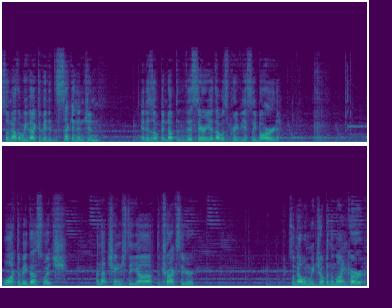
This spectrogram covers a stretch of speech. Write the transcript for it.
So now that we've activated the second engine, it has opened up this area that was previously barred. We'll activate that switch, and that changed the, uh, the tracks here. So now when we jump in the minecart,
